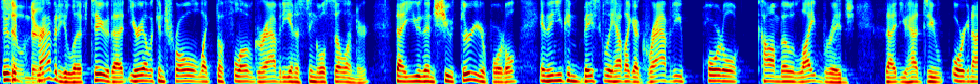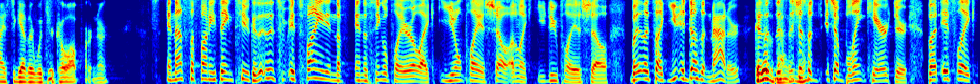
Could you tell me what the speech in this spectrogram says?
There's cylinder. A gravity lift too that you're able to control like the flow of gravity in a single cylinder that you then shoot through your portal, and then you can basically have like a gravity portal combo light bridge that you had to organize together with your co-op partner and that's the funny thing too because it's it's funny in the in the single player like you don't play a shell i'm like you do play a shell but it's like you, it doesn't matter because it it's, it's just a it's a blank character. But it's like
